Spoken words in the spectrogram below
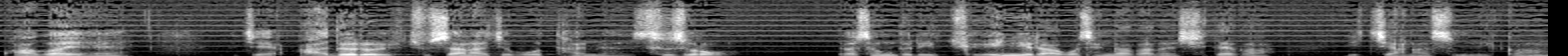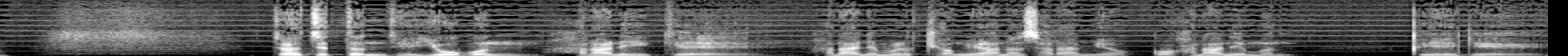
과거에 이제 아들을 출산하지 못하면 스스로 여성들이 죄인이라고 생각하던 시대가 있지 않았습니까? 자, 어쨌든 욥은 하나님께 하나님을 경외하는 사람이었고 하나님은 그에게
